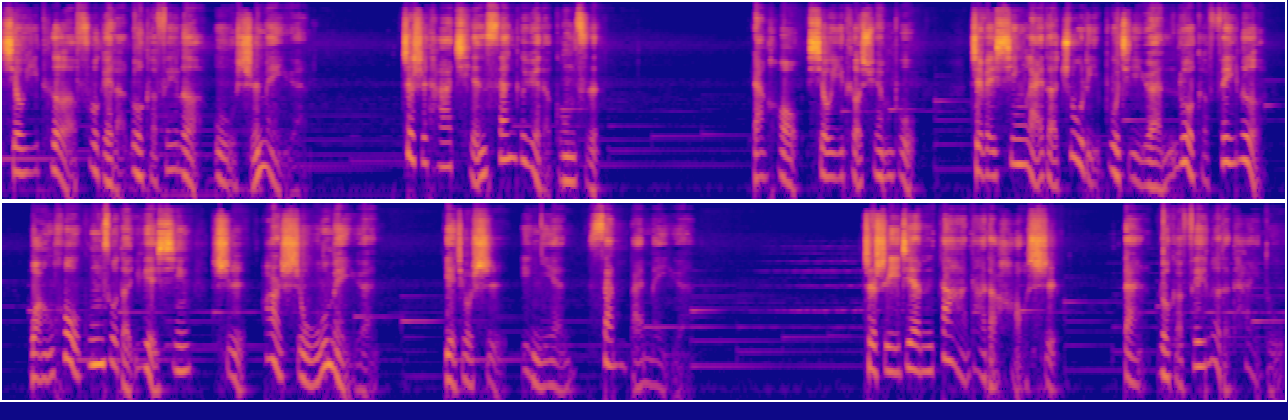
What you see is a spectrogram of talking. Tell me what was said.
休伊特付给了洛克菲勒五十美元，这是他前三个月的工资。然后休伊特宣布。这位新来的助理部级员洛克菲勒，往后工作的月薪是二十五美元，也就是一年三百美元。这是一件大大的好事，但洛克菲勒的态度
